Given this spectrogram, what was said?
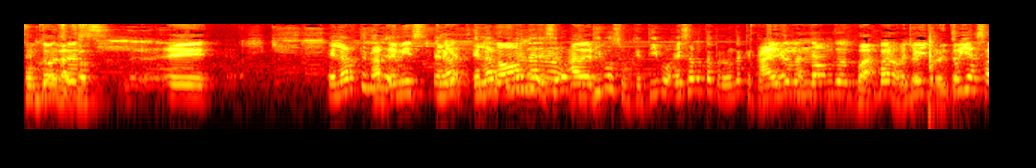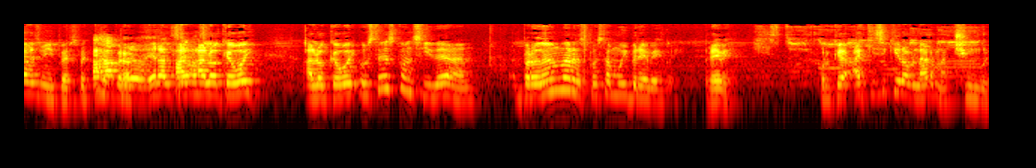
Punto de las Entonces, eh, el arte debe, Artemis, el, ar- cállate. el arte No, debe no, de ser a ver. objetivo subjetivo. Esa era otra pregunta que te Ay, quería no, plantear. no, no, Va, bueno, yo- tú ya sabes mi perspectiva, Ajá, pero, pero era el a, a lo que voy, a lo que voy, ustedes consideran, pero den una respuesta muy breve, güey, breve, porque aquí sí quiero hablar machín, güey.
